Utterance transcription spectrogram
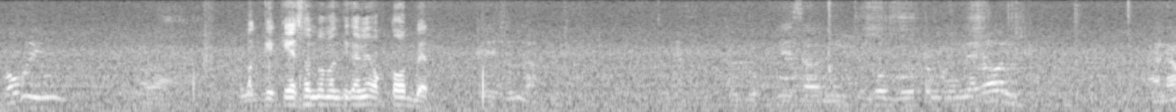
Okay yun. Magkikesan naman din kami October. Quezon lang. Quezon. Gugutom ang meron. Ano?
